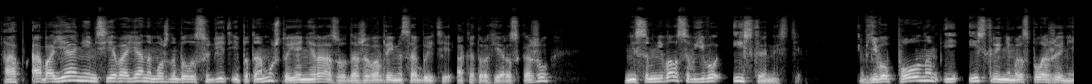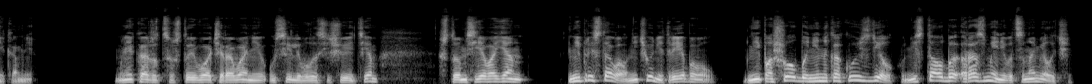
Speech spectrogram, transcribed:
Об обаянии мсье Ваяна можно было судить и потому, что я ни разу, даже во время событий, о которых я расскажу, не сомневался в его искренности, в его полном и искреннем расположении ко мне. Мне кажется, что его очарование усиливалось еще и тем, что мсье Ваян не приставал, ничего не требовал, не пошел бы ни на какую сделку, не стал бы размениваться на мелочи.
